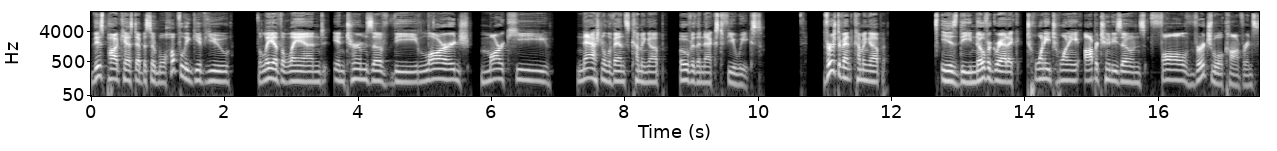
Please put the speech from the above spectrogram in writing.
this podcast episode will hopefully give you the lay of the land in terms of the large marquee national events coming up over the next few weeks. The first event coming up is the Novogradac 2020 Opportunity Zones Fall Virtual Conference,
